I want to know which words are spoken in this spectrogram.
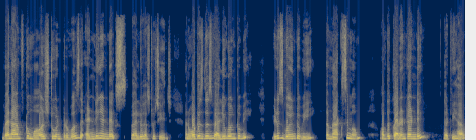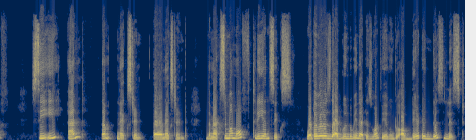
When I have to merge two intervals, the ending index value has to change. And what is this value going to be? It is going to be the maximum of the current ending that we have, CE and the next end, uh, next end, the maximum of 3 and 6. Whatever is that going to be, that is what we are going to update in this list.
